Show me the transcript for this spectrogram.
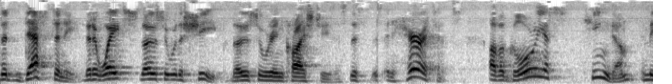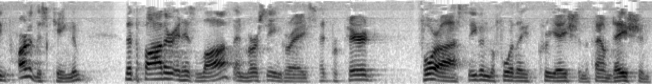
the destiny that awaits those who were the sheep, those who were in Christ Jesus. This, this inheritance of a glorious kingdom and being part of this kingdom that the Father in His love and mercy and grace had prepared for us even before the creation, the foundation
